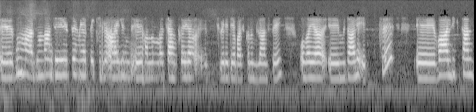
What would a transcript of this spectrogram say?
E, bunun ardından CHP milletvekili Aylin e, Hanım'la Çankaya e, Belediye Başkanı Bülent Bey olaya e, müdahale etti. E, valilikten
